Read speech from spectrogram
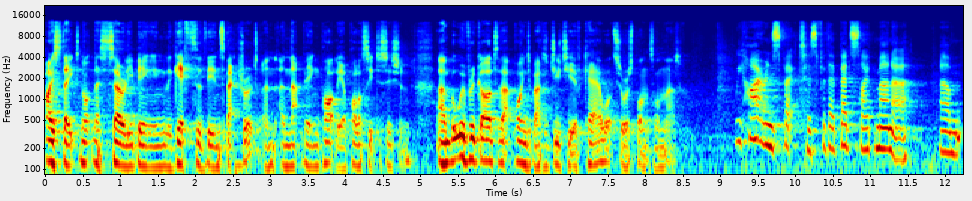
high stakes not necessarily being the gift of the inspectorate and, and that being partly a policy decision. Um, but with regard to that point about a duty of care, what's your response on that? We hire inspectors for their bedside manner um,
